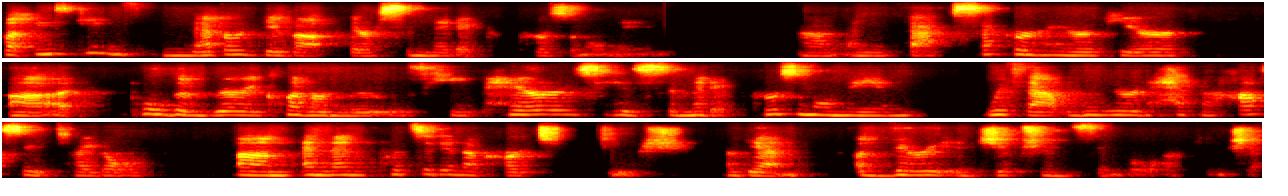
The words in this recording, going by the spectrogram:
but these kings never give up their Semitic personal name. Um, and in fact, Sakir-Har uh, pulled a very clever move. He pairs his Semitic personal name with that weird Hekahasut title, um, and then puts it in a cartouche. Again, a very Egyptian symbol of kingship.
